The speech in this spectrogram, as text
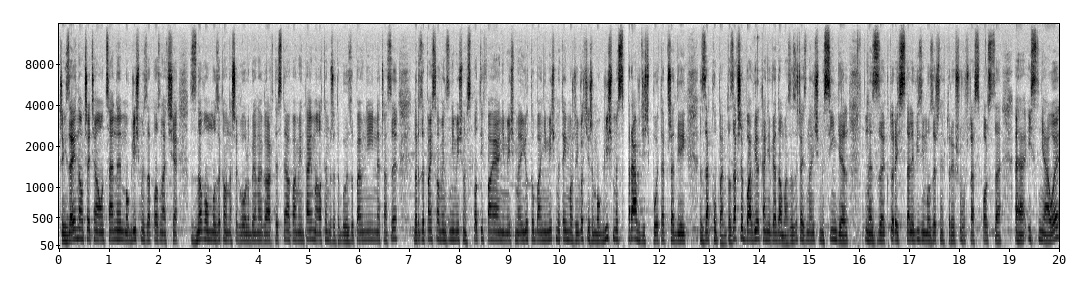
Czyli za jedną trzecią ceny mogliśmy zapoznać się z nową muzyką naszego ulubionego artysty, a pamiętajmy o tym, że to były zupełnie inne czasy. Drodzy Państwo, więc nie mieliśmy Spotify'a, nie mieliśmy YouTube'a, nie mieliśmy tej możliwości, że mogliśmy sprawdzić płytę przed jej zakupem. To zawsze była wielka niewiadoma. Zazwyczaj znaliśmy singiel z którejś z telewizji muzycznych, które już wówczas w Polsce e, istniały,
